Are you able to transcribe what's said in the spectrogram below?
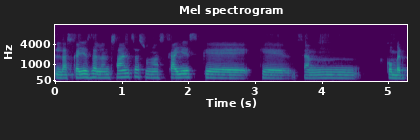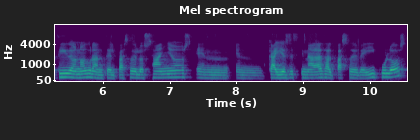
las calles de la ensanche son unas calles que, se han convertido ¿no? durante el paso de los años en, calles destinadas al paso de vehículos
